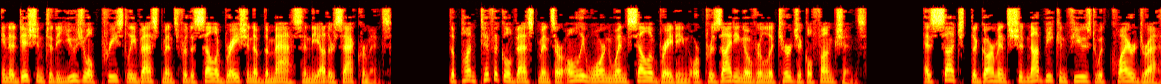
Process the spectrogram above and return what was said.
in addition to the usual priestly vestments for the celebration of the Mass and the other sacraments. The pontifical vestments are only worn when celebrating or presiding over liturgical functions. As such, the garments should not be confused with choir dress,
